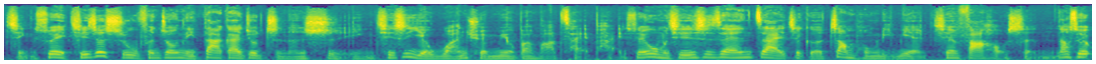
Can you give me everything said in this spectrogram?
紧，所以其实这十五分钟你大概就只能试音，其实也完全没有办法彩排。所以我们其实是先在这个帐篷里面先发好声。那所以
